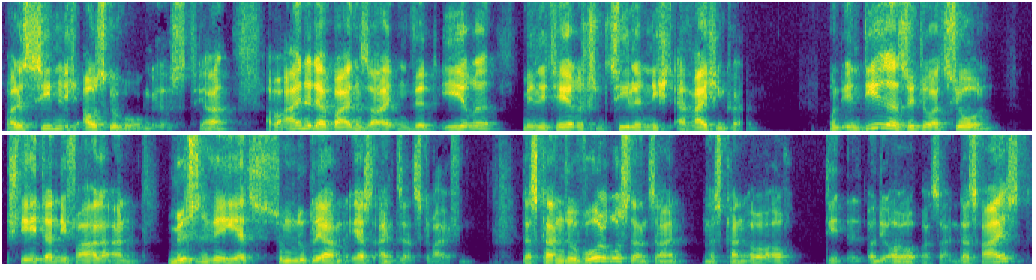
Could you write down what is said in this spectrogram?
weil es ziemlich ausgewogen ist, ja, aber eine der beiden Seiten wird ihre militärischen Ziele nicht erreichen können. Und in dieser Situation steht dann die Frage an, müssen wir jetzt zum nuklearen Ersteinsatz greifen. Das kann sowohl Russland sein und das kann aber auch die, die Europa sein. Das heißt,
